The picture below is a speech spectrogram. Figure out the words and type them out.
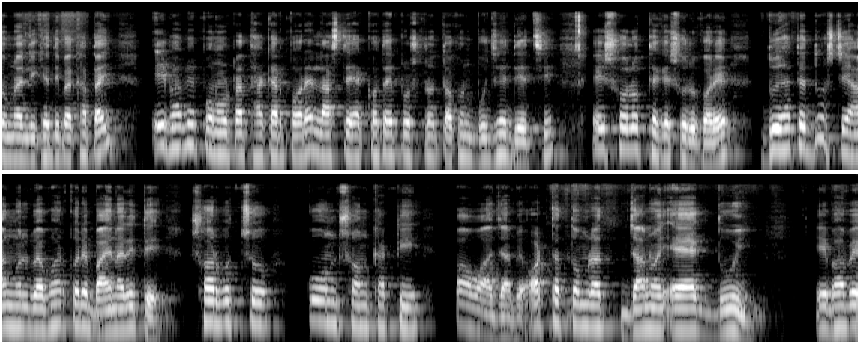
তোমরা লিখে দিবে খাতায়। এইভাবে পনেরোটা থাকার পরে লাস্টে এক কথায় প্রশ্ন তখন বুঝিয়ে দিয়েছি, এই ষোলো থেকে শুরু করে দুই হাতের দশটি আঙুল ব্যবহার করে বাইনারিতে সর্বোচ্চ কোন সংখ্যাটি পাওয়া যাবে? অর্থাৎ তোমরা জানো এক, দুই, এভাবে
